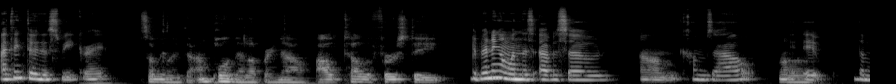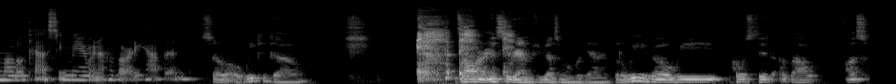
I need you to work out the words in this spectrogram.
I think they're this week, right? Something like that. I'm pulling that up right now. I'll tell the first date. Depending on when this episode um comes out, Uh, it the model casting may or may not have already happened. so a week ago, it's on our Instagram if you guys want to look at it. But a week ago, we posted about us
